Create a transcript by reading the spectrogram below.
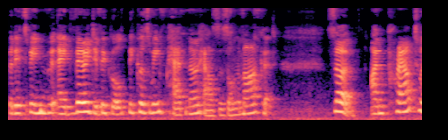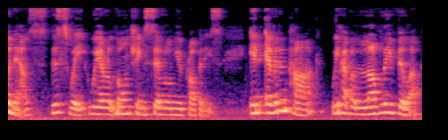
but it's been made very difficult because we've had no houses on the market. So I'm proud to announce this week we are launching several new properties. In Everton Park, we have a lovely villa,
